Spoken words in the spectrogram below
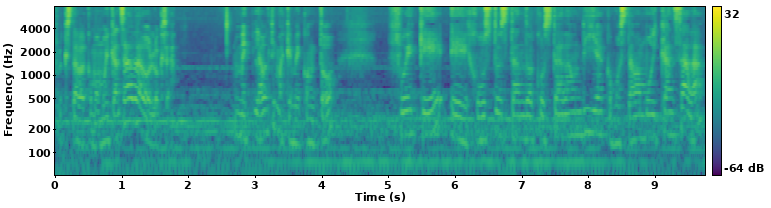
Porque estaba como muy cansada o lo que sea. Me- la última que me contó fue que eh, justo estando acostada un día, como estaba muy cansada,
